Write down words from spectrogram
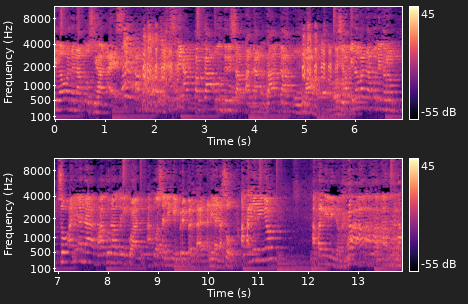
Patilawan na nato si Hana. Ese, ese ang pagkaon diri sa taga-taga uma. So, patilawan nato ni karon. So, ani ana bago nato ikuan, ato sa lingi prepare tayo. Ani ana. So, atangin ninyo. Atangin ninyo.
